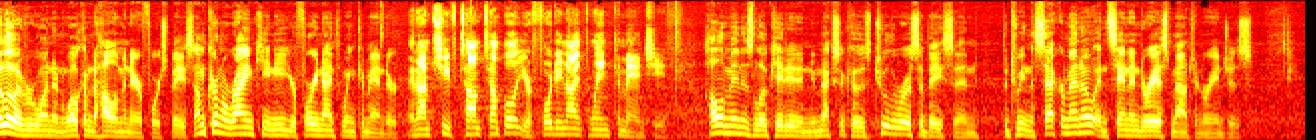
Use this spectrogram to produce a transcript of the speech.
Hello everyone and welcome to Holloman Air Force Base. I'm Colonel Ryan Keeney, your 49th Wing Commander. And I'm Chief Tom Temple, your 49th Wing Command Chief. Holloman is located in New Mexico's Tularosa Basin between the Sacramento and San Andres mountain ranges.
